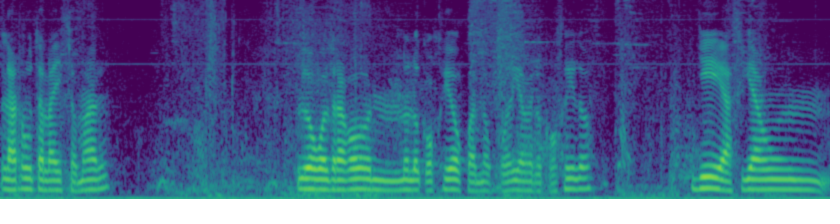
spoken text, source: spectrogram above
La ruta la hizo mal. Luego el dragón no lo cogió cuando podía haberlo cogido. Y hacía un,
